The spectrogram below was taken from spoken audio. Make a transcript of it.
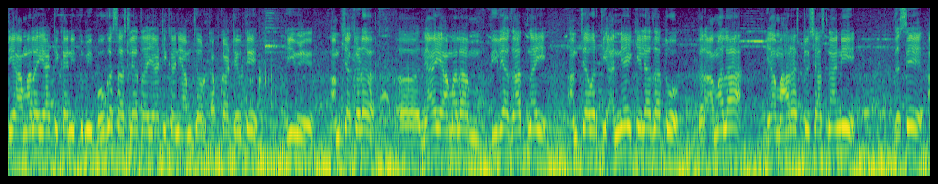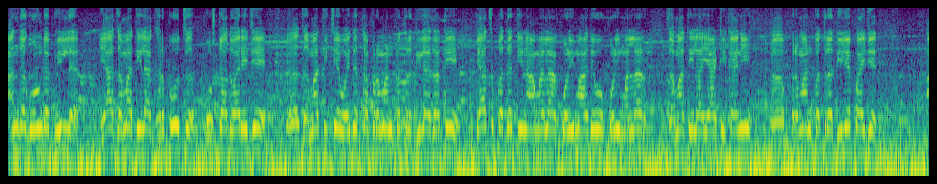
ते आम्हाला या ठिकाणी तुम्ही बोगस असल्याचा या ठिकाणी आमच्यावर ठपका ठेवते. ही आमच्याकडं न्याय आम्हाला दिल्या जात नाही आमच्यावरती अन्याय केला जातो तर आम्हाला या महाराष्ट्र शासनाने जसे अंध गोंड भिल्ल या जमातीला घरपोच पोस्टाद्वारे जे जमातीचे वैधता प्रमाणपत्र दिल्या जाते त्याच पद्धतीनं आम्हाला कोळी महादेव व कोळी मल्हार जमातीला या ठिकाणी प्रमाणपत्र दिले पाहिजेत.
